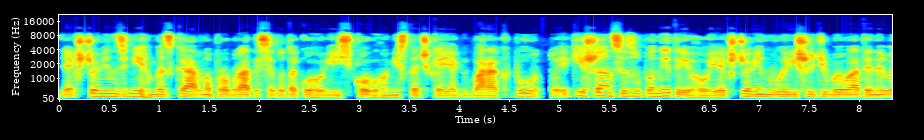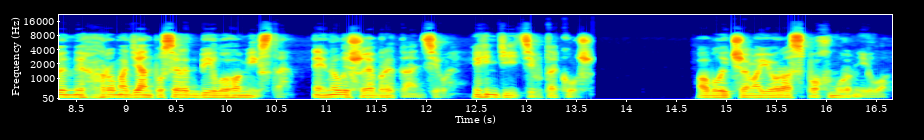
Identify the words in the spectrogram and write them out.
Якщо він зміг безкарно пробратися до такого військового містечка, як Баракпур, то які шанси зупинити його, якщо він вирішить убивати невинних громадян посеред білого міста, і не лише британців, індійців також. Обличчя майора спохмурніло.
